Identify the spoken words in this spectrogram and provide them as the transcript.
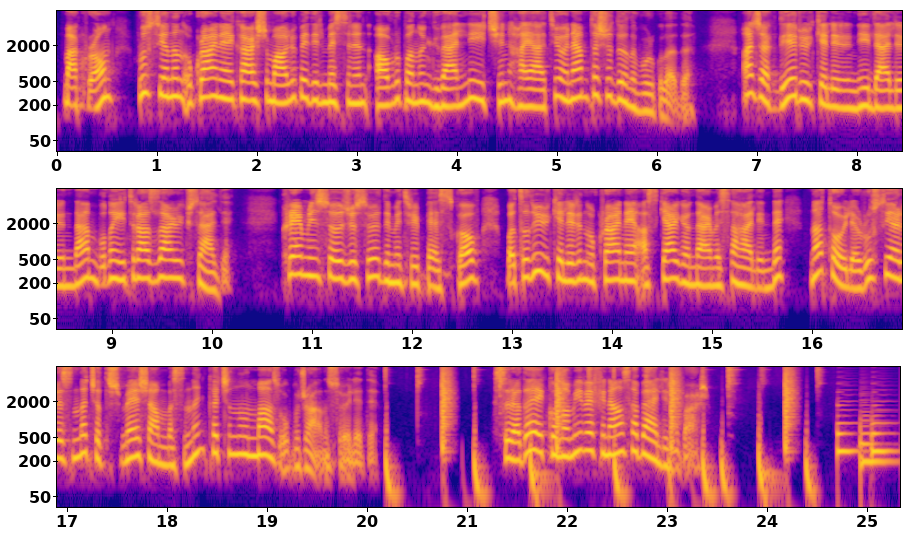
Macron, Rusya'nın Ukrayna'ya karşı mağlup edilmesinin Avrupa'nın güvenliği için hayati önem taşıdığını vurguladı. Ancak diğer ülkelerin liderlerinden buna itirazlar yükseldi. Kremlin sözcüsü Dmitry Peskov, batılı ülkelerin Ukrayna'ya asker göndermesi halinde NATO ile Rusya arasında çatışma yaşanmasının kaçınılmaz olacağını söyledi. Sırada ekonomi ve finans haberleri var.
